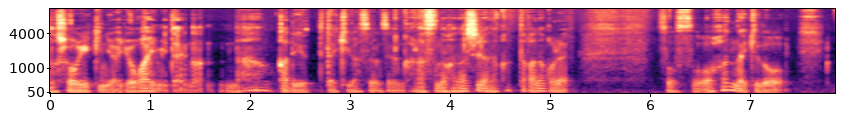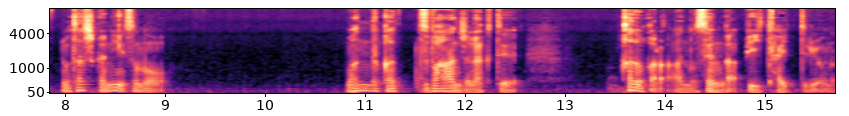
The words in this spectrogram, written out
の衝撃には弱いみたいな、なんかで言ってた気がするんですよね。ガラスの話じゃなかったかな、これ。そうそう、わかんないけど、でも確かにその、真ん中ズバーンじゃなくて、角からあの線がピーって入ってるような、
